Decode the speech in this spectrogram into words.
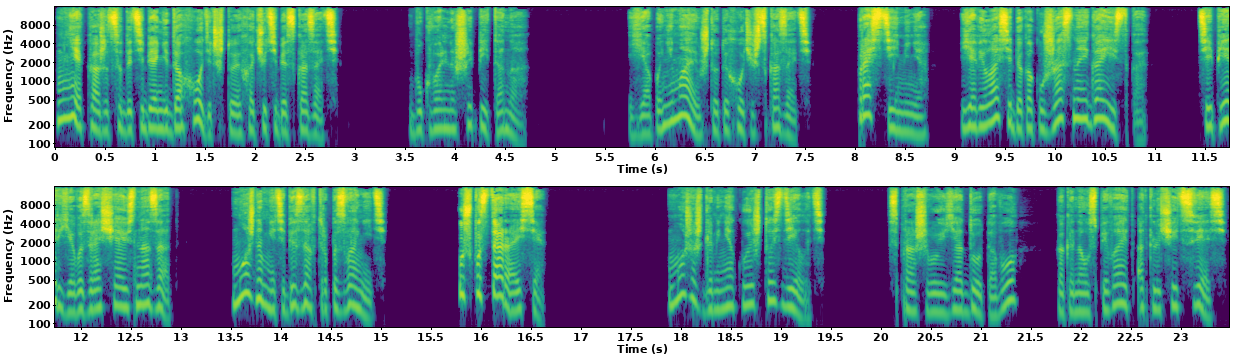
«Мне кажется, до тебя не доходит, что я хочу тебе сказать», — буквально шипит она. «Я понимаю, что ты хочешь сказать. Прости меня. Я вела себя как ужасная эгоистка. Теперь я возвращаюсь назад. Можно мне тебе завтра позвонить? Уж постарайся». «Можешь для меня кое-что сделать?» — спрашиваю я до того, как она успевает отключить связь.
